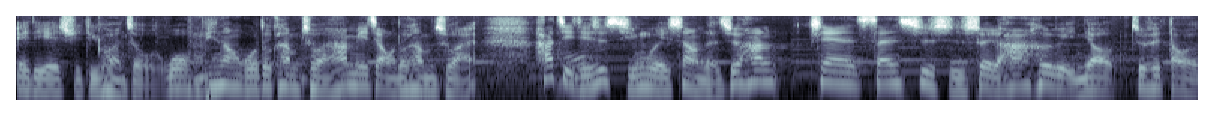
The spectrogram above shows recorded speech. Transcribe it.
ADHD 患者。我平常我都看不出来，他没讲我都看不出来。他姐姐是行为上的，就他现在三四十岁了，他喝个饮料就会到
